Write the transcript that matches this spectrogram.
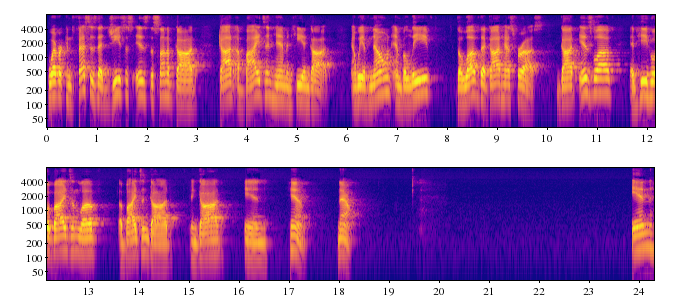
Whoever confesses that Jesus is the Son of God, God abides in him and he in God. And we have known and believed the love that God has for us. God is love, and he who abides in love abides in God, and God in him. Now, in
